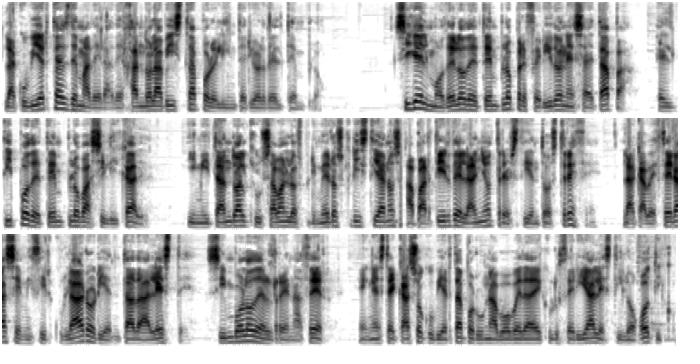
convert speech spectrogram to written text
La cubierta es de madera, dejando la vista por el interior del templo. Sigue el modelo de templo preferido en esa etapa, el tipo de templo basilical, imitando al que usaban los primeros cristianos a partir del año 313, la cabecera semicircular orientada al este, símbolo del renacer, en este caso cubierta por una bóveda de crucería al estilo gótico.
